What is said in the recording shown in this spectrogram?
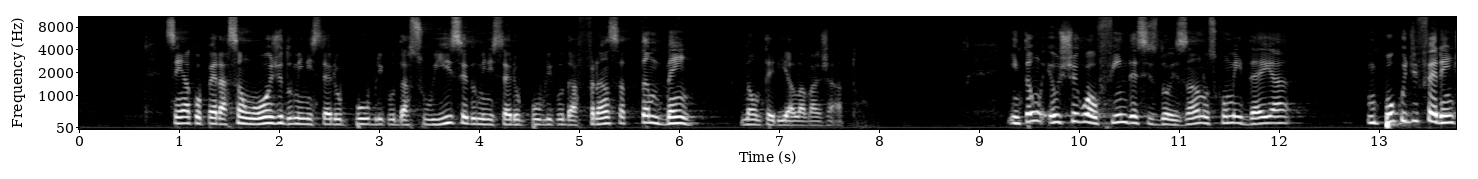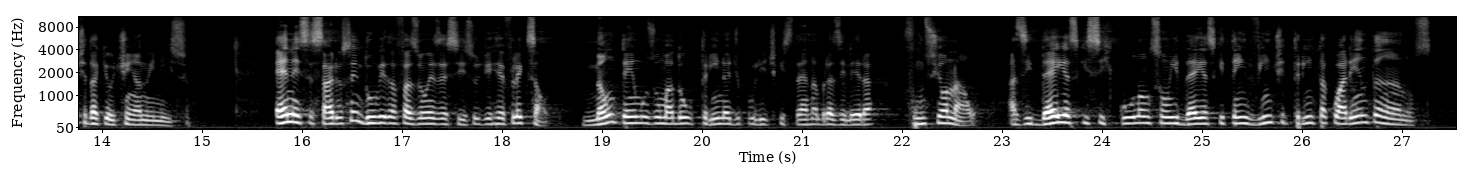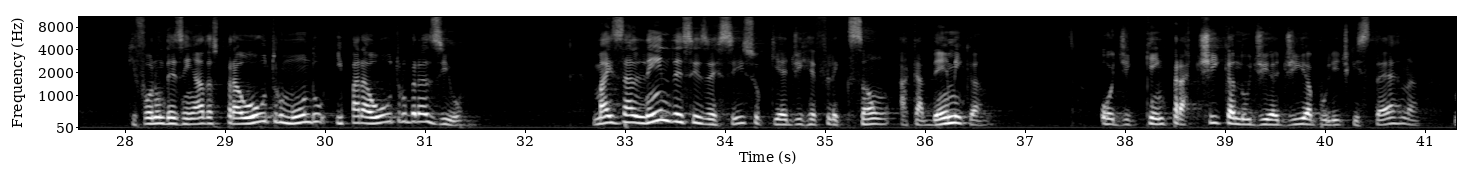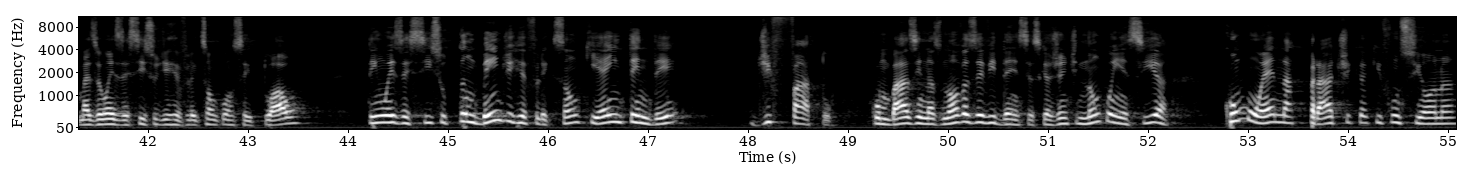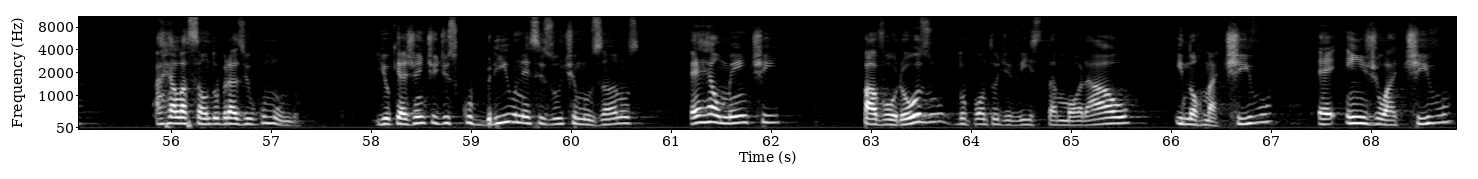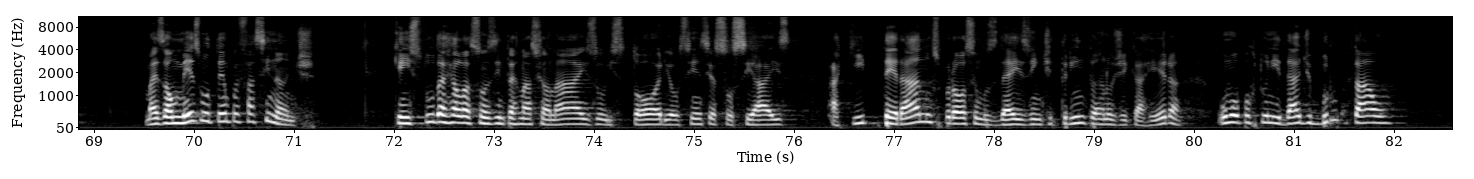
Sem a cooperação hoje do Ministério Público da Suíça e do Ministério Público da França, também não teria Lava Jato. Então, eu chego ao fim desses dois anos com uma ideia um pouco diferente da que eu tinha no início. É necessário, sem dúvida, fazer um exercício de reflexão. Não temos uma doutrina de política externa brasileira funcional. As ideias que circulam são ideias que têm 20, 30, 40 anos, que foram desenhadas para outro mundo e para outro Brasil. Mas, além desse exercício, que é de reflexão acadêmica, ou de quem pratica no dia a dia a política externa, mas é um exercício de reflexão conceitual, tem um exercício também de reflexão que é entender, de fato, com base nas novas evidências que a gente não conhecia, como é na prática que funciona a relação do Brasil com o mundo. E o que a gente descobriu nesses últimos anos é realmente pavoroso do ponto de vista moral e normativo, é enjoativo, mas ao mesmo tempo é fascinante. Quem estuda relações internacionais, ou história, ou ciências sociais, aqui terá nos próximos 10, 20, 30 anos de carreira uma oportunidade brutal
